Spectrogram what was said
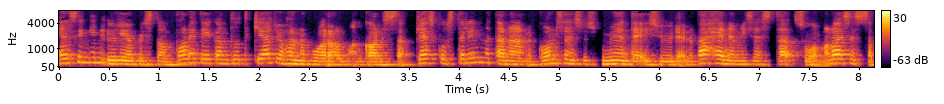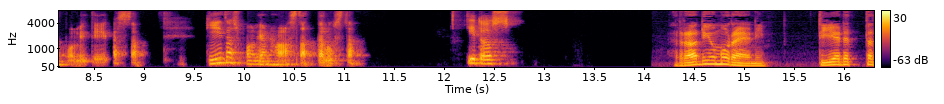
Helsingin yliopiston politiikan tutkija Johanna Vuoralman kanssa keskustelimme tänään konsensusmyönteisyyden vähenemisestä suomalaisessa politiikassa. Kiitos paljon haastattelusta. Kiitos. Radio Moreeni. Tiedettä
